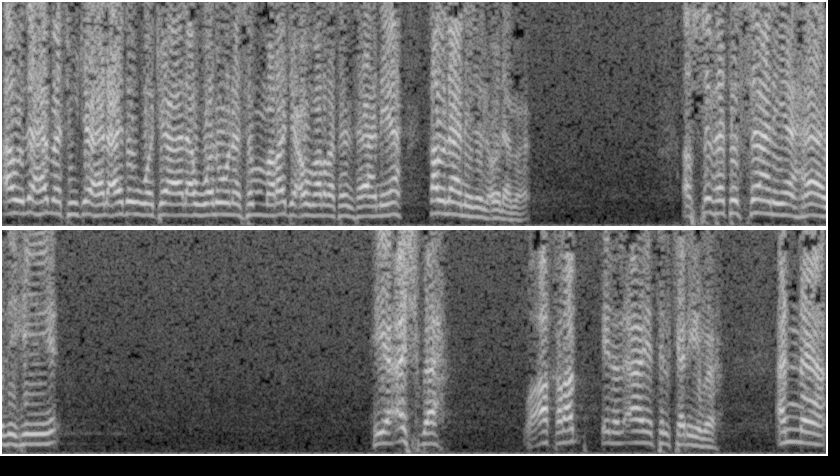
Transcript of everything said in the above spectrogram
أو ذهبت وجاه العدو وجاء الأولون ثم رجعوا مرة ثانية؟ قولان للعلماء. الصفة الثانية هذه هي أشبه وأقرب إلى الآية الكريمة أن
